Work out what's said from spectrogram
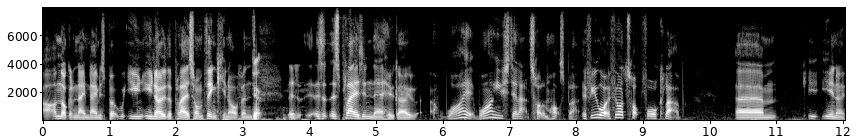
I'm not going to name names, but you you know the players who I'm thinking of, and Yeah. there's, there's there's players in there who go, why why are you still at Tottenham Hotspur? If you are if you're a top four club, um, you, you know,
